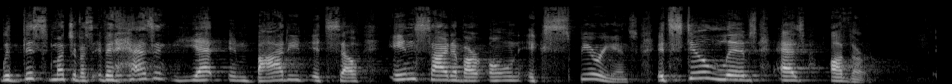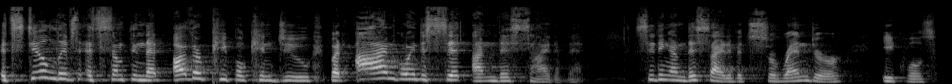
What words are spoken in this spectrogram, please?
with this much of us, if it hasn't yet embodied itself inside of our own experience, it still lives as other. It still lives as something that other people can do, but I'm going to sit on this side of it. Sitting on this side of it, surrender equals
